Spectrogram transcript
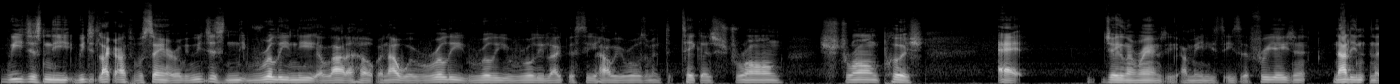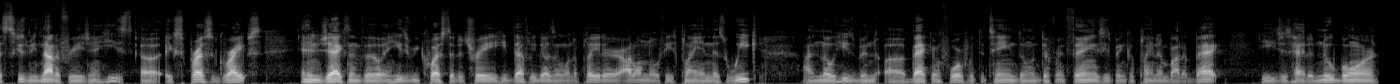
we just need, we just like I was saying earlier, we just need, really need a lot of help, and I would really, really, really like to see Howie Roseman to take a strong, strong push at Jalen Ramsey. I mean, he's he's a free agent, not even, excuse me, not a free agent. He's uh, expressed gripes in Jacksonville, and he's requested a trade. He definitely doesn't want to play there. I don't know if he's playing this week. I know he's been uh, back and forth with the team doing different things. He's been complaining about a back. He just had a newborn.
